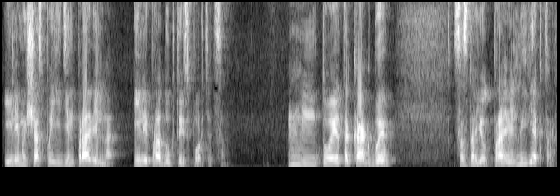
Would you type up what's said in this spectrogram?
или мы сейчас поедим правильно, или продукты испортятся, то это как бы создает правильный вектор.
